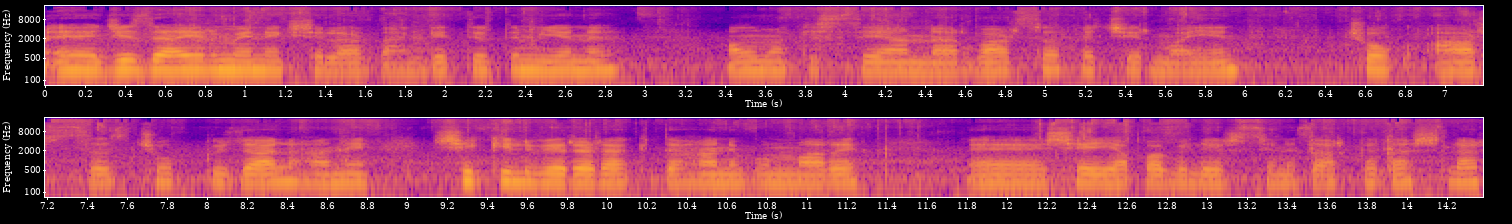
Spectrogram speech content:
Ee, Cezayir menekşelerden getirdim yine. Almak isteyenler varsa kaçırmayın. Çok arsız, çok güzel. Hani şekil vererek de hani bunları e, şey yapabilirsiniz arkadaşlar.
